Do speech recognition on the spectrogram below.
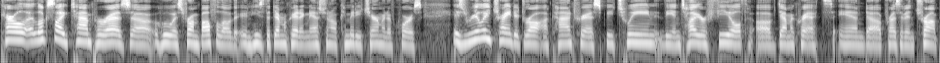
Carl, it looks like Tom Perez, uh, who is from Buffalo, and he's the Democratic National Committee chairman, of course, is really trying to draw a contrast between the entire field of Democrats and uh, President Trump.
